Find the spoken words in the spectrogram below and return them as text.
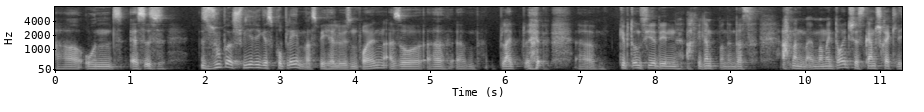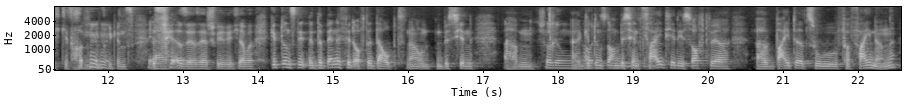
Äh, und es ist super schwieriges Problem, was wir hier lösen wollen. Also äh, ähm, bleibt, äh, gibt uns hier den, ach wie nennt man denn das? Ach man, mein Deutsch ist ganz schrecklich geworden übrigens. ja. Ist sehr, sehr, sehr schwierig. Aber gibt uns den the benefit of the doubt ne? und ein bisschen, ähm, Entschuldigung, äh, gibt uns noch ein bisschen Zeit, hier die Software äh, weiter zu verfeinern.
